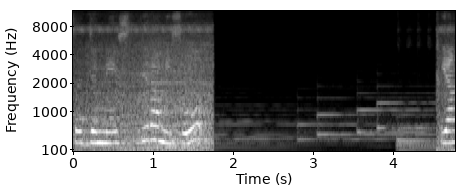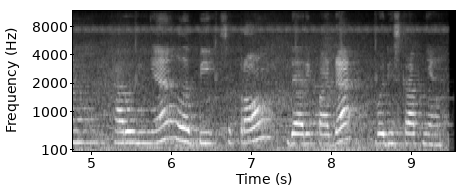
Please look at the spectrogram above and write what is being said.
sejenis tiramisu yang harumnya lebih strong daripada body scrubnya.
